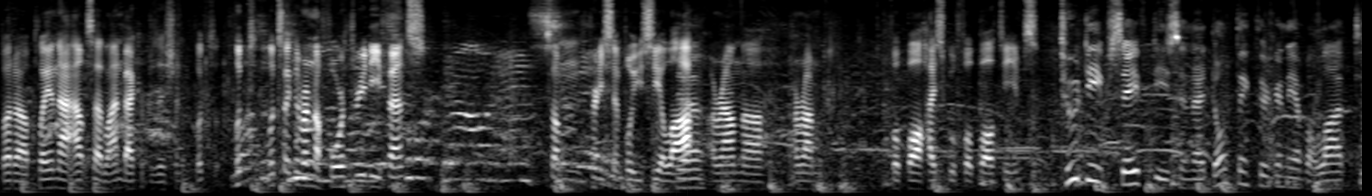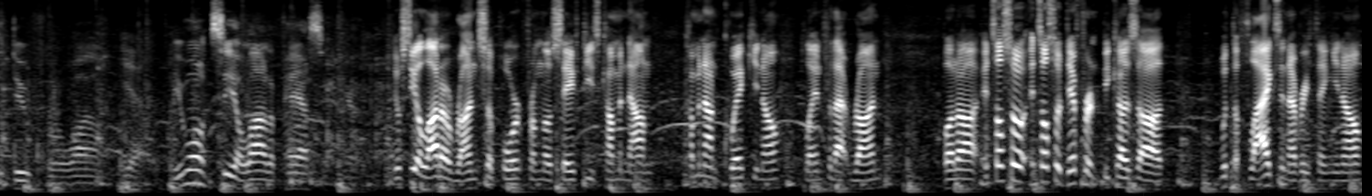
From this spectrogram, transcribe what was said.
but uh, playing that outside linebacker position. Looks looks looks like they're running a 4-3 defense. Fourth down and Something pretty simple you see a lot Yeah. around the around football, high school football teams. Two deep safeties, and I don't think they're going to have a lot to do for a while. Yeah. You won't see a lot of passing here. You'll see a lot of run support from those safeties coming down, coming down quick. You know, playing for that run. But uh, it's also it's also different because uh, with the flags and everything, you know,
